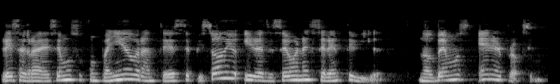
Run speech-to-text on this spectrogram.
Les agradecemos su compañía durante este episodio y les deseo una excelente vida. Nos vemos en el próximo.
